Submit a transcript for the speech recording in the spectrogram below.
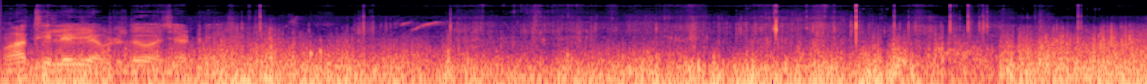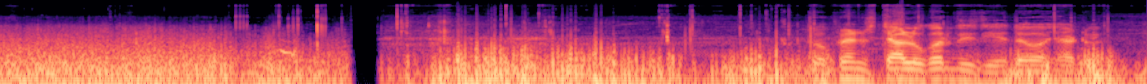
માંથી લેવી આપણે દવા છાંટવી તો ફ્રેન્ડ્સ ચાલુ કરી દીધી છે દવા છાંટવી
